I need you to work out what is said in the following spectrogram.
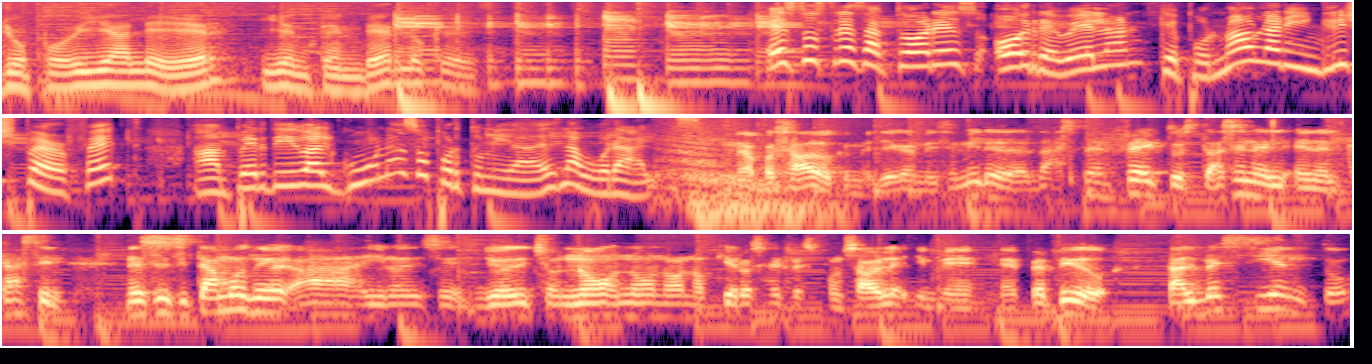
yo podía leer y entender lo que decía. Estos tres actores hoy revelan que por no hablar English perfect han perdido algunas oportunidades laborales. me ha pasado que me llegan y me dicen, mire, das perfecto, estás en el, en el casting, necesitamos nivel. Ah, y uno dice, yo he dicho, no, no, no, no quiero ser responsable y me, me he perdido. Tal vez siento,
